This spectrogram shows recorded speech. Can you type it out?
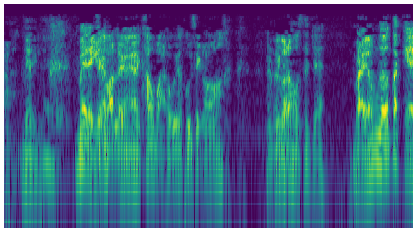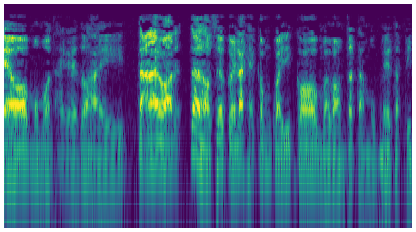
啊咩嚟嘅？咩嚟即係話嘅？兩樣溝埋好好食咯。佢覺得好食啫。唔係咁都得嘅，我冇問題嘅，都係。但係話即係頭先一句啦，其實今季啲歌唔係話唔得，但冇咩特別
